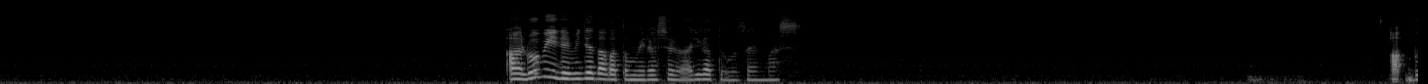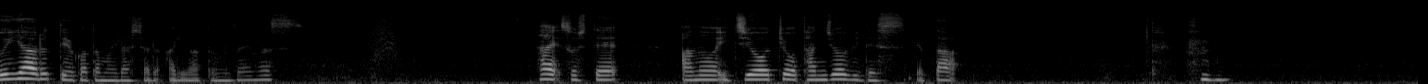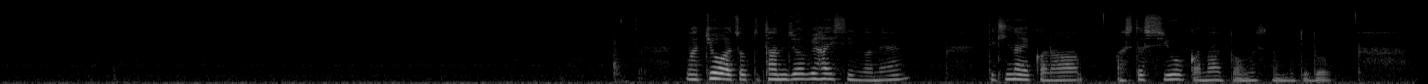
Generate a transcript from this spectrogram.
あロビーで見てた方もいらっしゃる。ありがとうございます。あ VR っていう方もいらっしゃる。ありがとうございます。はいそしてあの一応今日誕生日です。やった。まあ今日はちょっと誕生日配信がねできないから明日しようかなとは思ってたんだけど。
